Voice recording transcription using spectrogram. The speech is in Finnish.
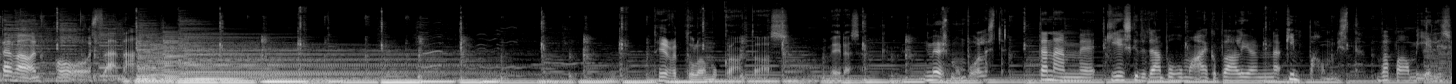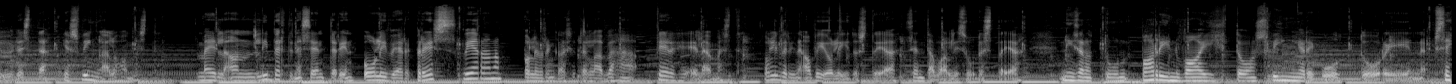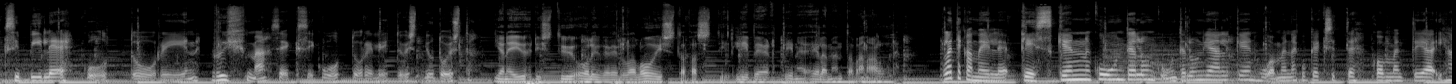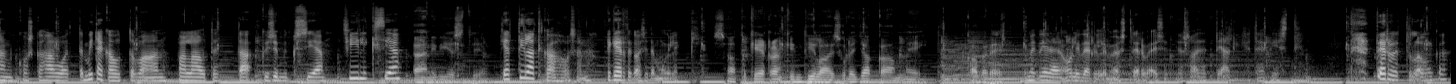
Tämä on H-sana. Tervetuloa mukaan taas meidän sänkyyn. Myös mun puolesta. Tänään me keskitytään puhumaan aika paljon kimppahommista, vapaamielisyydestä ja swingailuhommista. Meillä on Libertine Centerin Oliver Press vieraana. Oliverin kanssa jutellaan vähän perheelämästä, Oliverin avioliitosta ja sen tavallisuudesta ja niin sanottuun parin vaihtoon, swingerikulttuuriin, seksibilekulttuuriin, ryhmäseksikulttuuriin liittyvistä jutuista. Ja ne yhdistyy Oliverilla loistavasti Libertine elämäntavan alle. Laittakaa meille kesken kuuntelun, kuuntelun jälkeen, huomenna kun keksitte kommentteja ihan koska haluatte, mitä kautta vaan palautetta, kysymyksiä, fiiliksiä. Ääniviestejä. Ja tilatkaa hosana ja kertokaa sitä muillekin. Saatte kerrankin tilaisuuden jakaa meitä kavereille. Ja me viedään Oliverille myös terveiset, jos laitatte jälkikäteen viestiä. Tervetuloa mukaan.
